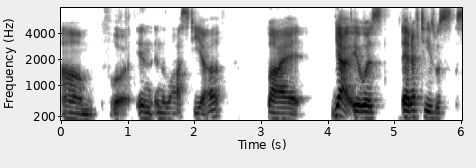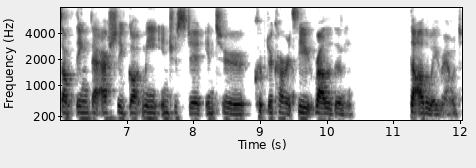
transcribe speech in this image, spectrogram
um, for in in the last year but yeah it was NFTs was something that actually got me interested into cryptocurrency rather than the other way around.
